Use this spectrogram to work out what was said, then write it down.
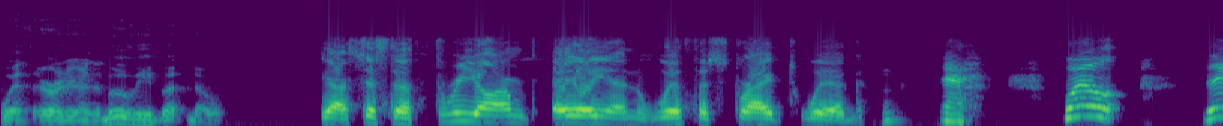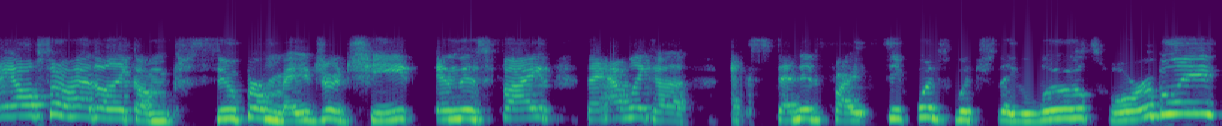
with earlier in the movie, but no. Yeah, it's just a three-armed alien with a striped wig. Yeah. Well, they also had like a super major cheat in this fight. They have like a extended fight sequence which they lose horribly,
